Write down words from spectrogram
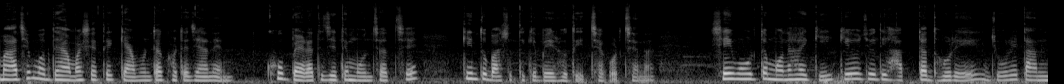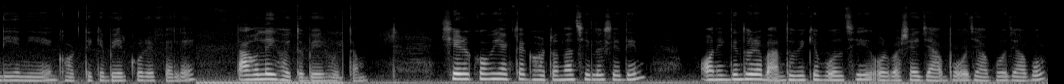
মাঝে মধ্যে আমার সাথে কেমনটা ঘটে জানেন? খুব বেড়াতে যেতে মন চাচ্ছে, কিন্তু বাসা থেকে বের হতে ইচ্ছা করছে না। সেই মুহূর্তে মনে হয় কি, কেউ যদি হাতটা ধরে জোরে টান দিয়ে নিয়ে ঘর থেকে বের করে ফেলে, তাহলেই হয়তো বের হইতাম। সেরকমই একটা ঘটনা ছিল সেদিন। অনেক দিন ধরে বান্ধবীকে বলছি, ওর বাসায় যাব যাব যাব।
